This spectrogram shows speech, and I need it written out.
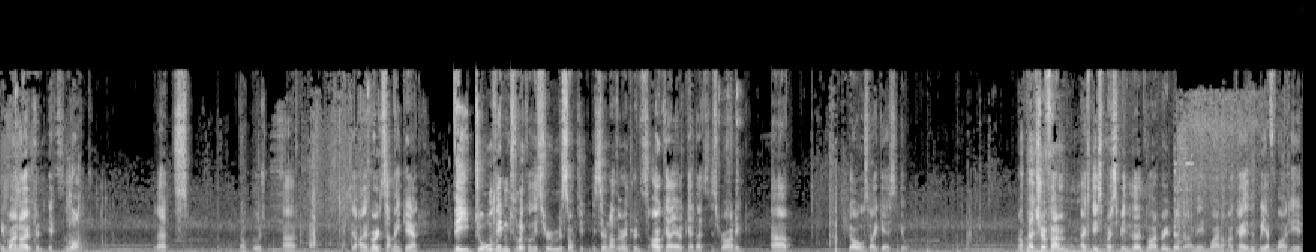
It won't open. It's locked. That's not good. Uh, I wrote something down. The door leading to local history room is locked. Is there another entrance? Okay, okay, that's this writing. Uh, goals, I guess. It- not quite sure if I'm actually supposed to be in the library, but I mean, why not? Okay, we have light here.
